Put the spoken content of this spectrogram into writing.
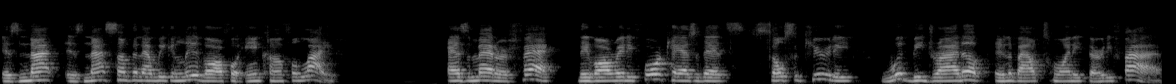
It's not, it's not something that we can live off for income for life. As a matter of fact, they've already forecasted that Social Security would be dried up in about 2035.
